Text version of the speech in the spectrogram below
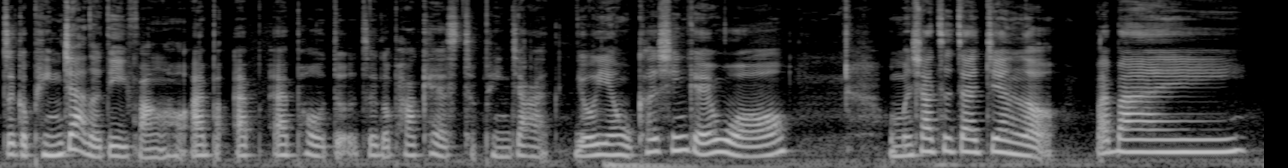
这个评价的地方哈，Apple Apple Apple 的这个 Podcast 评价留言五颗星给我哦。我们下次再见了，拜拜。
